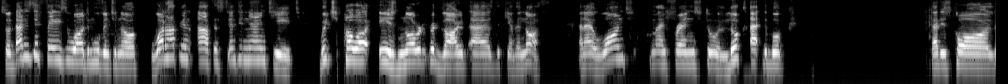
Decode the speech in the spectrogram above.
So that is the phase we want to move into now. What happened after 1798? Which power is now regarded as the king of the north? And I want my friends to look at the book that is called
